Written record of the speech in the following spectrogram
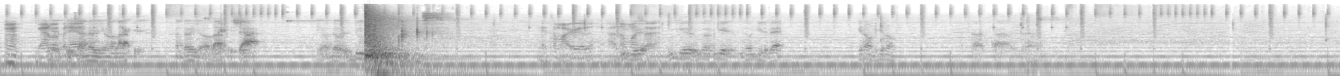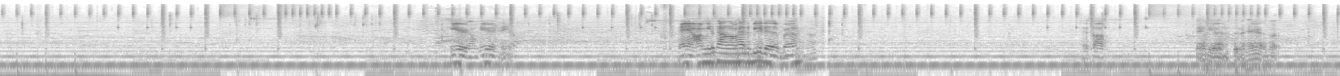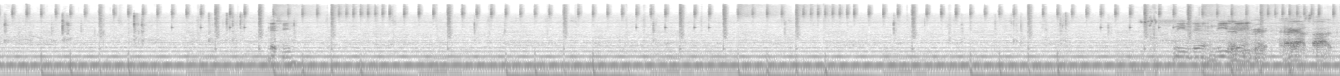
Mm, got him Yeah, up in bitch, I know you don't like it. I know you don't like the shot. You don't know what to do. That's talking about earlier. I know We my good. side. We good. We're gonna get it. We're gonna get it back. Get on. Get on. Try to it down. Here, I'm here. Damn. Damn, how many times I'm had to be there, bro? That's. Damn, he had to put a hand up. That's you. Needed that, needed That'd be that. great. I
